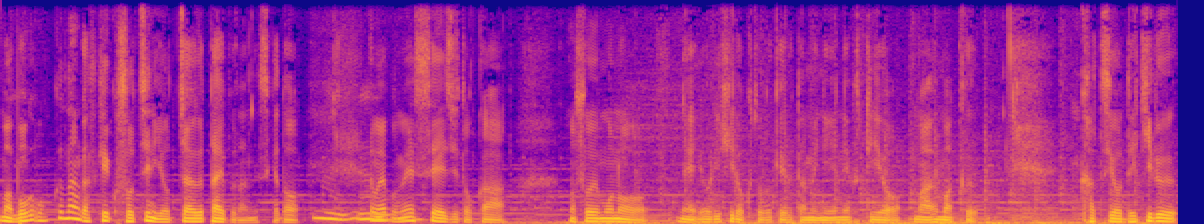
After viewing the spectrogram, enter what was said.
まあ僕僕なんか結構そっちに寄っちゃうタイプなんですけど、でもやっぱメッセージとか、まあ、そういうものを、ね、より広く届けるために NFT を、まあ、うまく活用できる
